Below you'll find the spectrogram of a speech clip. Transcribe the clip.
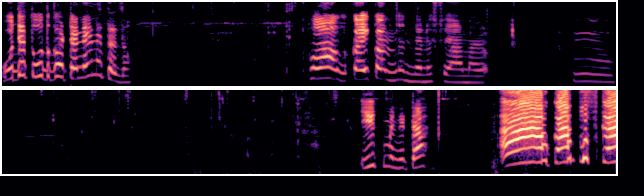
उद्याच उद्घाटन आहे ना त्याचं. हो अगं काही काम धंदा नसतोय आम्हाला. हम्म. एक मिनिट हा. आव कापूस का?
